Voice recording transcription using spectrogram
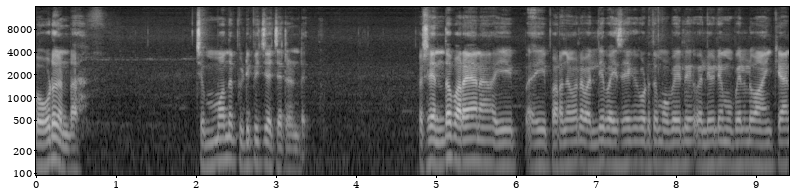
ബോർഡ് കണ്ട. ചുമ്മാ ഒന്ന് പിടിപ്പിച്ച് വെച്ചിട്ടുണ്ട്. പക്ഷേ എന്താ പറയാനാ? ഈ ഈ പറഞ്ഞ പോലെ വലിയ പൈസയൊക്കെ കൊടുത്ത് മൊബൈൽ വലിയ വലിയ മൊബൈലുകൾ വാങ്ങിക്കാൻ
